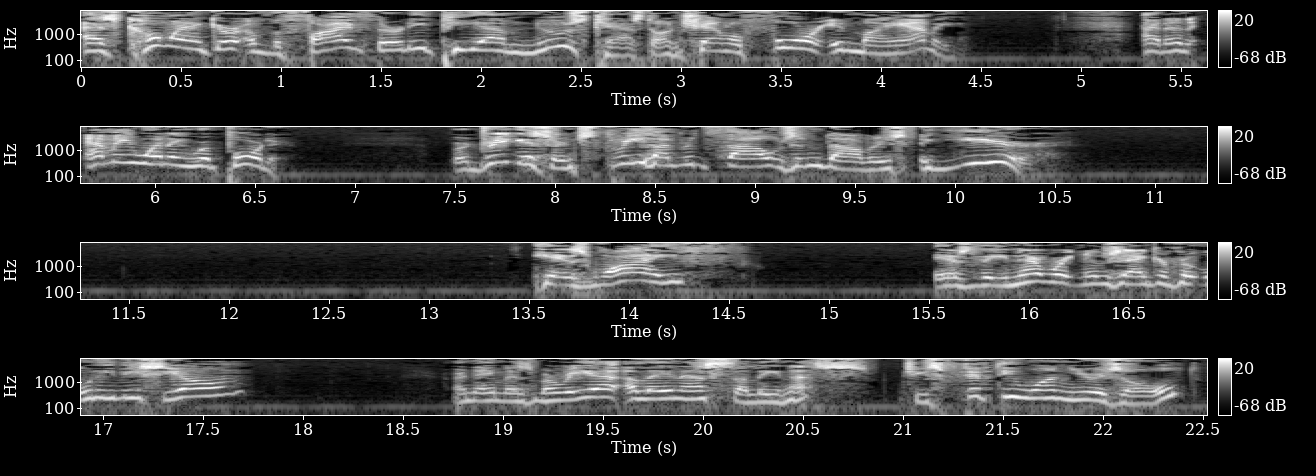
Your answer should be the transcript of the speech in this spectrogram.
As co-anchor of the 5.30 p.m. newscast on Channel 4 in Miami, and an Emmy-winning reporter, Rodriguez earns $300,000 a year. His wife is the network news anchor for Univision, her name is Maria Elena Salinas. She's 51 years old.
